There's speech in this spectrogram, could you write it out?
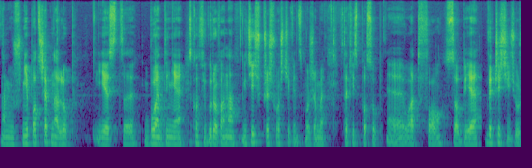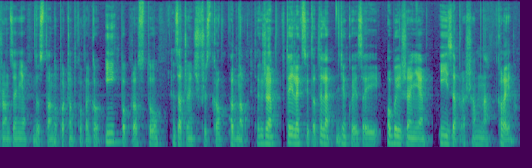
nam już niepotrzebna lub jest e, błędnie skonfigurowana gdzieś w przeszłości, więc możemy w taki sposób e, łatwo sobie wyczyścić urządzenie do stanu początkowego i po prostu zacząć wszystko od nowa. Także w tej lekcji to tyle. Dziękuję za jej obejrzenie i zapraszam na kolejną.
